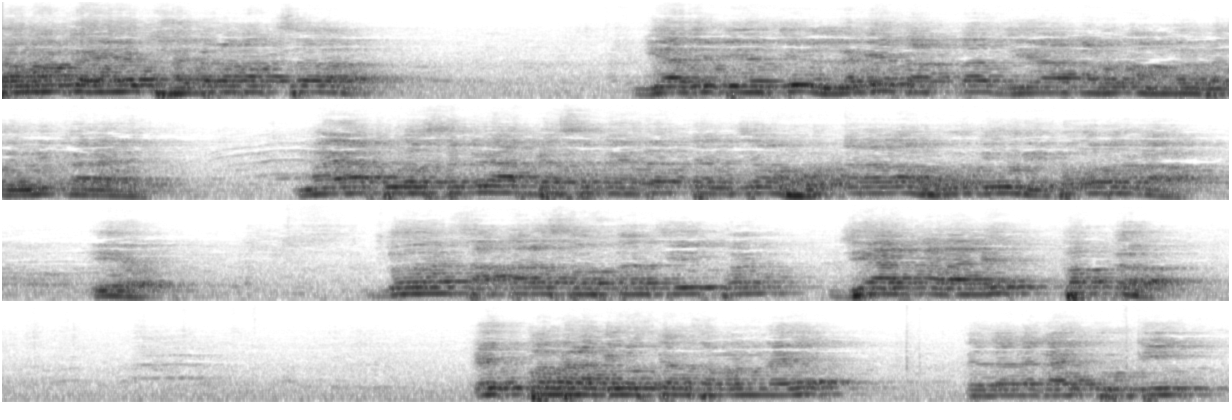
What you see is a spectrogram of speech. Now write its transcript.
क्रमांक एक हैदराबादचं गॅजेटियरची लगेच आता जी आर काढून अंमलबजावणी करायला. माया पुढे सगळे अभ्यासक येतात त्यांच्या होकाराला हो देऊ नये बरोबर का? एक. दोन सातारा संस्थांची पण जी आर काढायले फक्त. एक पंधरा दिवस त्यांचं म्हणणं आहे त्याच्याने काही त्रुटी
